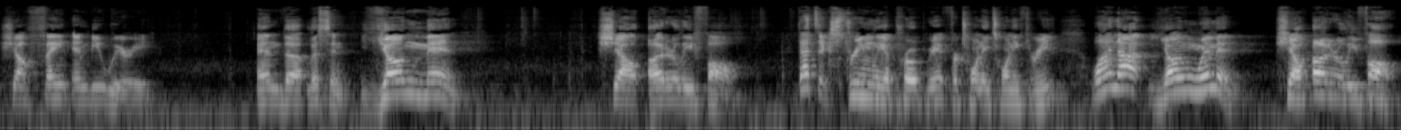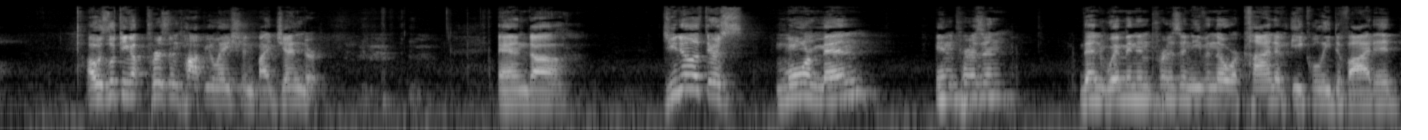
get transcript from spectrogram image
shall faint and be weary. And the, listen, young men shall utterly fall. That's extremely appropriate for 2023. Why not young women shall utterly fall? I was looking up prison population by gender. And uh, do you know that there's more men in prison than women in prison, even though we're kind of equally divided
